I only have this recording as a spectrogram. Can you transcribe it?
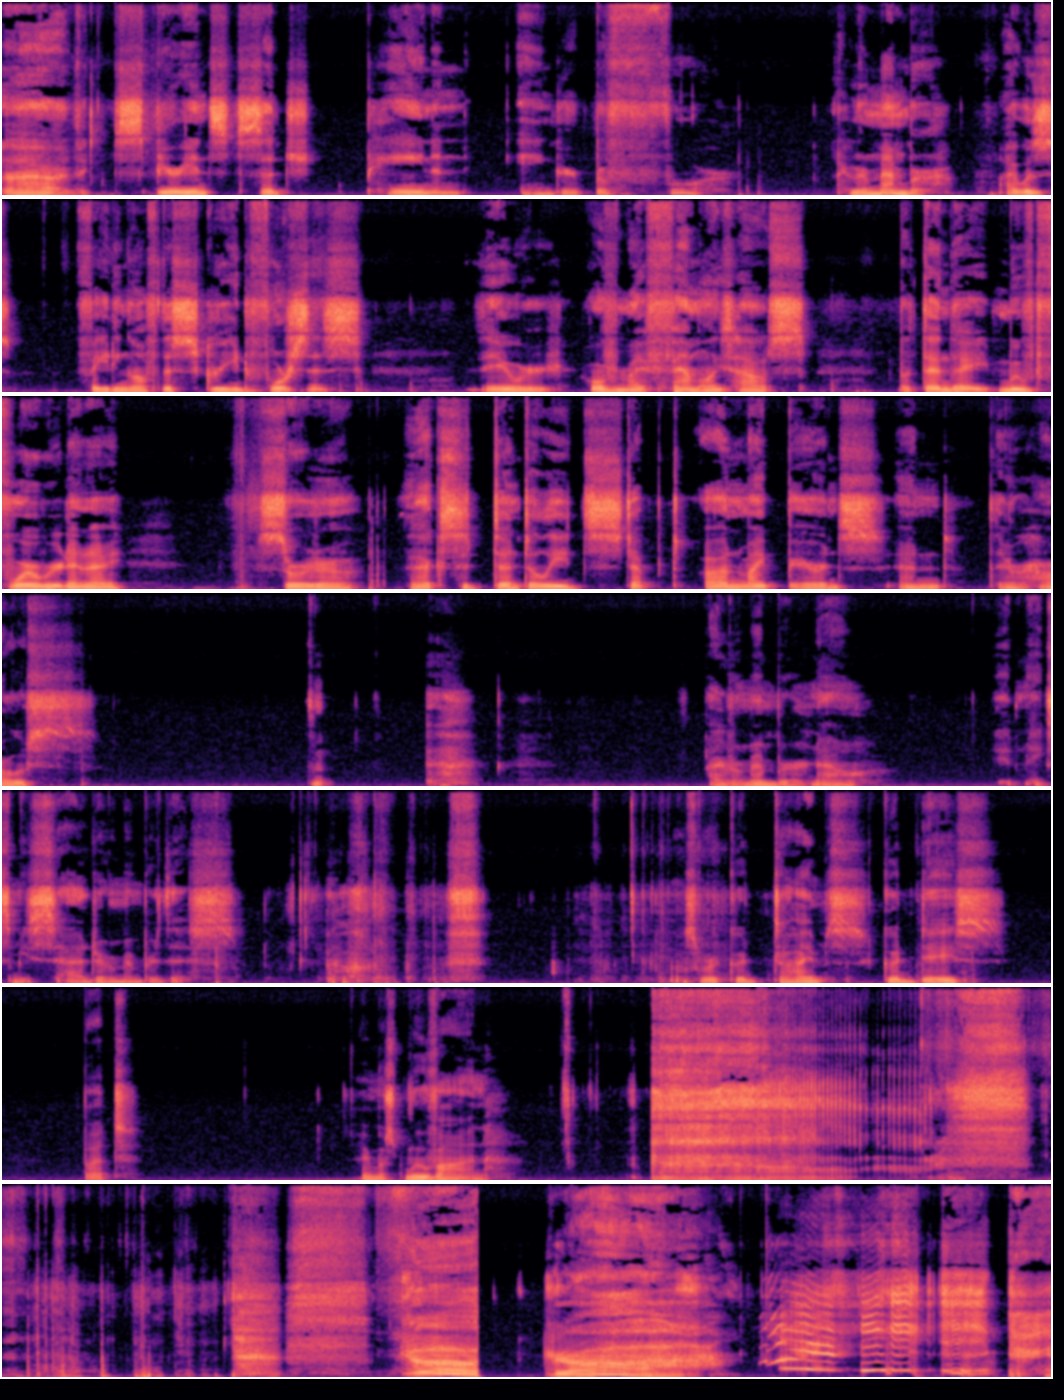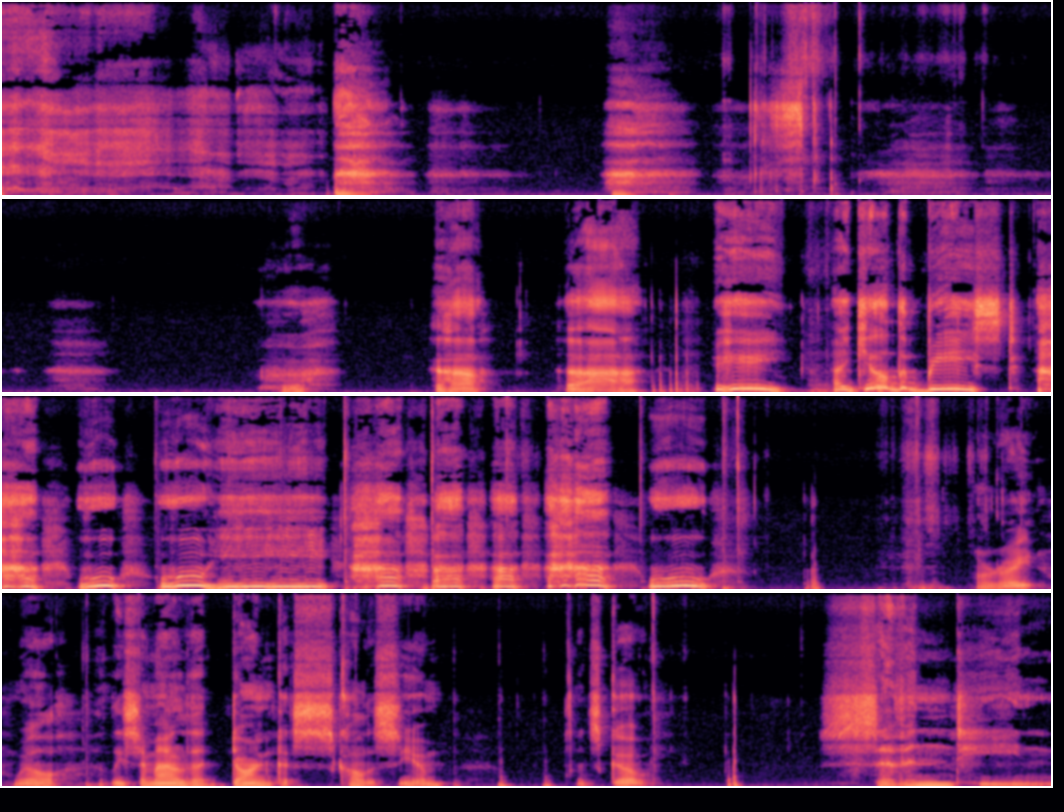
I've experienced such pain and anger before. I remember I was fading off the Screed forces. They were over my family's house. But then they moved forward and I sort of accidentally stepped on my parents and their house. I remember now. It makes me sad to remember this. Ugh. Those were good times, good days. But I must move on. the beast. ooh, ooh, hee hee hee. Ah, ah, ah, ah, ooh. All right, well, at least I'm out of that darn Colosseum. Let's go. 17.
